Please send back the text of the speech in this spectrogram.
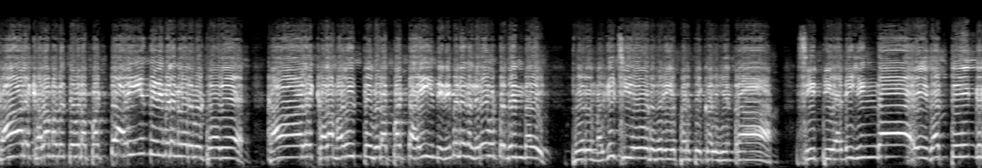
காலை களமடித்து அவிழ்த்து விடப்பட்ட ஐந்து நிமிடங்கள் நிறைவுற்றது. காலை களம் அழித்து விடப்பட்ட ஐந்து நிமிடங்கள் நிறைவுற்றது என்பதை பெரும் மகிழ்ச்சியோடு தெரியப்படுத்திக் கொள்கின்றார். சீட்டி அடியுங்க கை தட்டுங்க.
